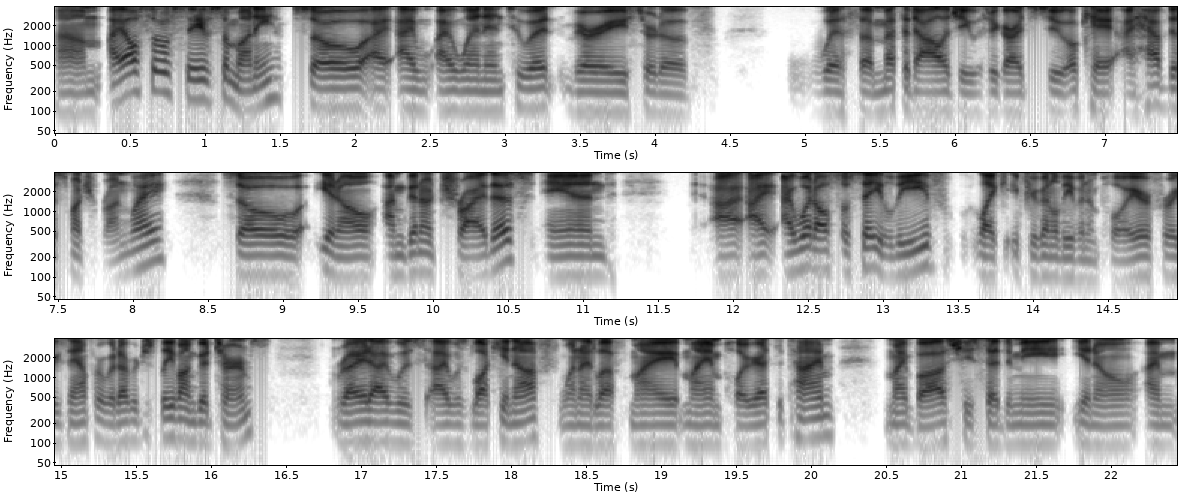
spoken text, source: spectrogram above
Um, i also saved some money so I, I, I went into it very sort of with a methodology with regards to okay i have this much runway so you know i'm going to try this and I, I would also say leave like if you're going to leave an employer for example or whatever just leave on good terms right? I was i was lucky enough when i left my my employer at the time. My boss she said to me you know i'm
